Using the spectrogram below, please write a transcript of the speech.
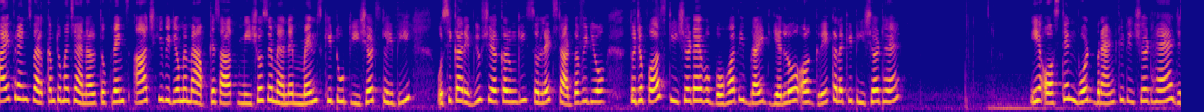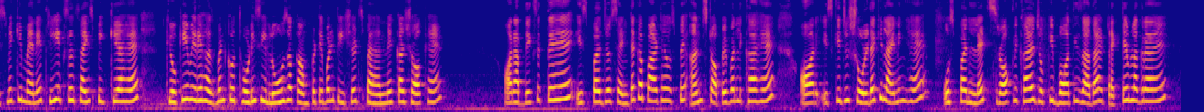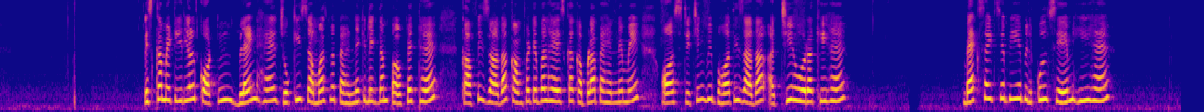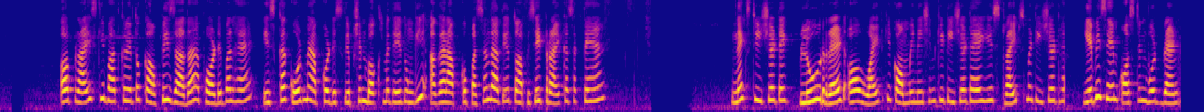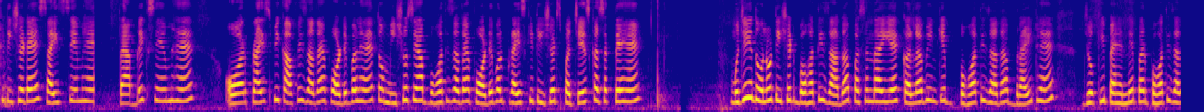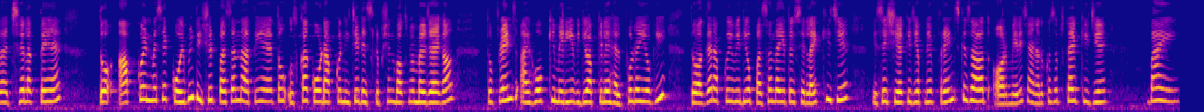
Hi friends welcome to my channel तो friends आज की वीडियो में मैं आपके साथ मीशो से मैंने मेंस की टू टी शर्ट्स ली थी। उसी का रिव्यू शेयर करूँगी। So let's start the video तो जो फ़र्स्ट टी शर्ट है, वो बहुत ही ब्राइट येलो और ग्रे कलर की टी शर्ट है। ये ऑस्टिन वुड ब्रांड की टी शर्ट है, जिसमें कि मैंने थ्री एक्सल साइज़ पिक किया है, क्योंकि मेरे हस्बैंड को थोड़ी सी लूज़ और कंफर्टेबल टी शर्ट्स पहनने का शौक़ है। और आप देख सकते हैं, इस पर जो सेंटर का पार्ट है, उस पर अनस्टॉपेबल लिखा है और इसके जो शोल्डर की लाइनिंग है, उस पर लेट्स रॉक लिखा है, जो कि बहुत ही ज़्यादा अट्रैक्टिव लग रहा है। इसका मटेरियल कॉटन ब्लेंड है, जो कि समर्स में पहनने के लिए एकदम परफेक्ट है। काफ़ी ज़्यादा कंफर्टेबल है इसका कपड़ा पहनने में और स्टिचिंग भी बहुत ही ज़्यादा अच्छी हो रखी है। बैक साइड से भी ये बिल्कुल सेम ही है। और प्राइस की बात करें तो काफ़ी ज़्यादा अफोर्डेबल है। इसका कोड मैं आपको डिस्क्रिप्शन बॉक्स में दे दूँगी। अगर आपको पसंद आती है तो आप इसे ट्राई कर सकते हैं। नेक्स्ट टी शर्ट एक ब्लू रेड और वाइट के कॉम्बिनेशन की टी शर्ट है। ये स्ट्राइप्स में टी शर्ट है। ये भी सेम ऑस्टिन वुड ब्रांड की टी शर्ट है। साइज़ सेम है। फैब्रिक सेम है। और प्राइस भी काफ़ी ज़्यादा अफोर्डेबल है। तो मीशो से आप बहुत ही ज़्यादा अफोर्डेबल प्राइस की टी शर्ट्स परचेज़ कर सकते हैं। मुझे ये दोनों टी शर्ट बहुत ही ज़्यादा पसंद आई है। कलर भी इनके बहुत ही ज़्यादा ब्राइट हैं, जो कि पहनने पर बहुत ही ज़्यादा अच्छे लगते हैं। तो आपको इनमें से कोई भी टी शर्ट पसंद आती है तो उसका कोड आपको नीचे डिस्क्रिप्शन बॉक्स में मिल जाएगा। तो फ्रेंड्स आई होप कि मेरी ये वीडियो आपके लिए हेल्पफुल रही होगी। तो अगर आपको ये वीडियो पसंद आई तो इसे लाइक कीजिए, इसे शेयर कीजिए अपने फ्रेंड्स के साथ और मेरे चैनल को सब्सक्राइब कीजिए। बाय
